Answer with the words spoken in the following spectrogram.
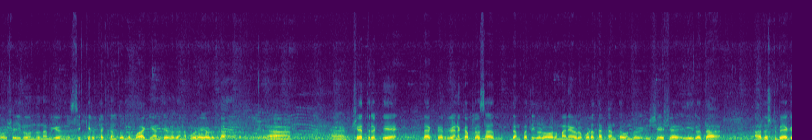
ಬಹುಶಃ ಇದು ಒಂದು ನಮಗೆ ಒಂದು ಸಿಕ್ಕಿರತಕ್ಕಂಥ ಒಂದು ಭಾಗ್ಯ ಅಂತ ಹೇಳೋದನ್ನು ಕೂಡ ಹೇಳುತ್ತಾ ಕ್ಷೇತ್ರಕ್ಕೆ ಡಾಕ್ಟರ್ ರೇಣುಕಾ ಪ್ರಸಾದ್ ದಂಪತಿಗಳು ಅವರ ಮನೆಯವರು ಕೊಡತಕ್ಕಂಥ ಒಂದು ವಿಶೇಷ ಈ ರಥ ಆದಷ್ಟು ಬೇಗ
